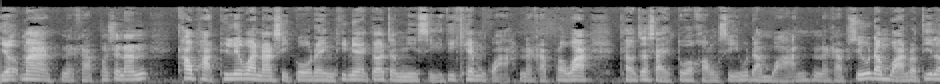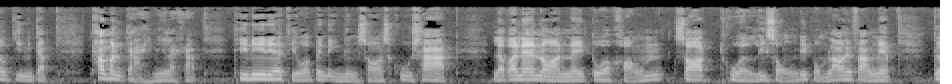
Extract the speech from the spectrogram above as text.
เยอะมากนะครับ เพราะฉะนั้นข้าวผัดที่เรียกว่านาสีโกเรงที่เนี่ยก็จะมีสีที่เข้มกว่านะครับ เพราะว่าเขาจะใส่ตัวของซีอิ๊วดำหวานนะครับซีอิ๊วดำหวานแบบที่เรากินกับข้าวมันไก่นี่แหละครับ ที่นี่เนี่ยถือว่าเป็นอีกหนึ่งซอสคู่ชาติ แล้วก็แน่นอนในตัวของซอสถั่วลิสงที่ผมเล่าให้ฟังเนี่ย ก็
